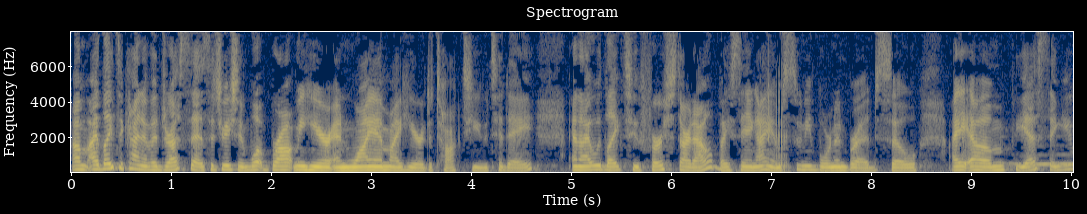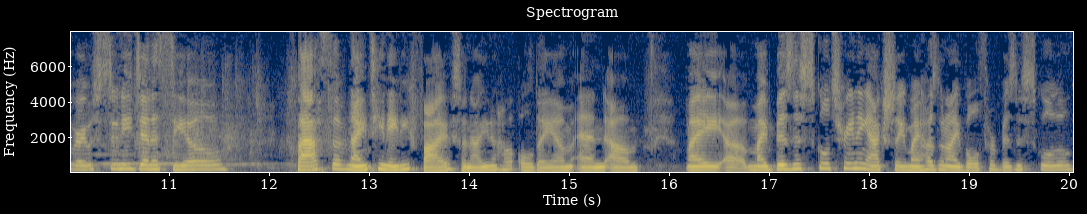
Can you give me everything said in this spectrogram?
um, I'd like to kind of address that situation. What brought me here and why am I here to talk to you today? And I would like to first start out by saying I am SUNY born and bred. So I am, yes, thank you very much, SUNY Geneseo, class of 1985. So now you know how old I am. And um, my uh, my business school training actually my husband and I both were business school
